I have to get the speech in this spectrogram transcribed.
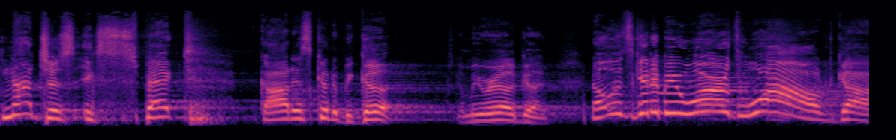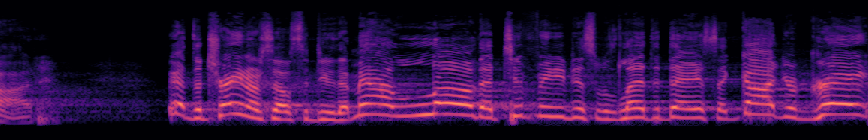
Not just expect God, it's gonna be good. It's gonna be real good. No, it's gonna be worthwhile, God. We have to train ourselves to do that. Man, I love that Tiffany just was led today and said, God, you're great.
